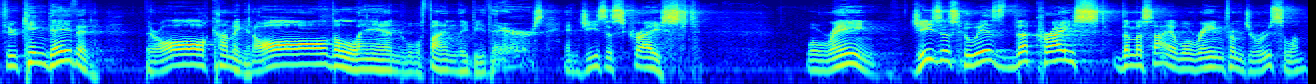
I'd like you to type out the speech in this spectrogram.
through King David, they're all coming, and all the land will finally be theirs. And Jesus Christ will reign. Jesus, who is the Christ, the Messiah, will reign from Jerusalem.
